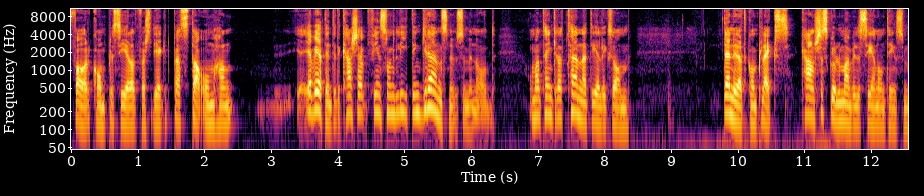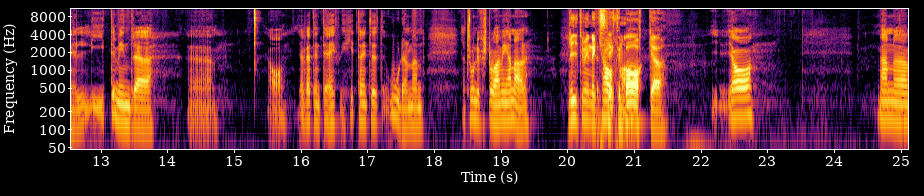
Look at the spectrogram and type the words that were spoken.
för komplicerad för sitt eget bästa om han jag vet inte, det kanske finns någon liten gräns nu som är nådd. Om man tänker att Tenet är liksom, den är rätt komplex. Kanske skulle man vilja se någonting som är lite mindre, eh, ja, jag vet inte, jag hittar inte orden, men jag tror ni förstår vad jag menar. Lite mindre Ett steg Kaufman. tillbaka. Ja, men eh,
